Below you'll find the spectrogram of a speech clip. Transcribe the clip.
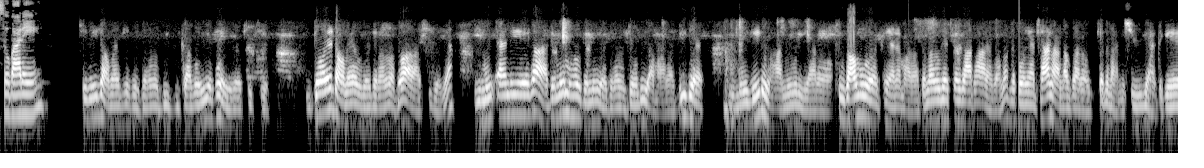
ဆိုပါတယ်။စီလေးဆောင်ပဲဖြစ်ဖြစ်ကျွန်တော်တို့ဒီကာကိုကြီးအဖွဲ့တွေပဲဖြစ်ဖြစ် တော်တဲ့တောင်ထဲကိုလည်းကျွန်တော်တို့ကသွားရတာရှိတယ်ဗျာဒီမူအန်ဒီကတနည်းမဟုတ်တနည်းတော့ကျွန်တော်တို့ကြုံတွေ့ရမှာပါဒီတဲ့ဒီလေသေးလိုဟာမျိုးတွေကတော့ထူထောင်မှုရဲ့ခရရမှာတော့ကျွန်တော်တို့လည်းစဉ်းစားထားတယ်ပေါ့နော်။ပေါ်ရန်ချားနာတော့ကတော့ပြဿနာမရှိဘူးဗျ။တကယ်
